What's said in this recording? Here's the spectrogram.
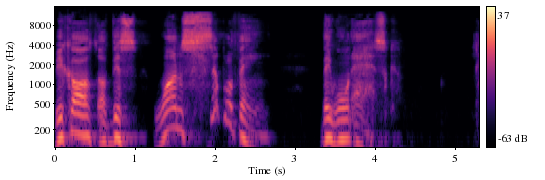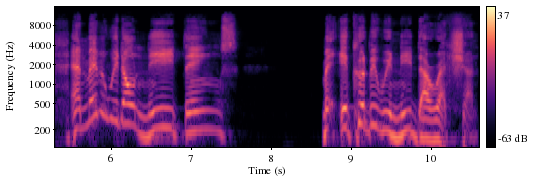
because of this one simple thing they won't ask? And maybe we don't need things. It could be we need direction.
